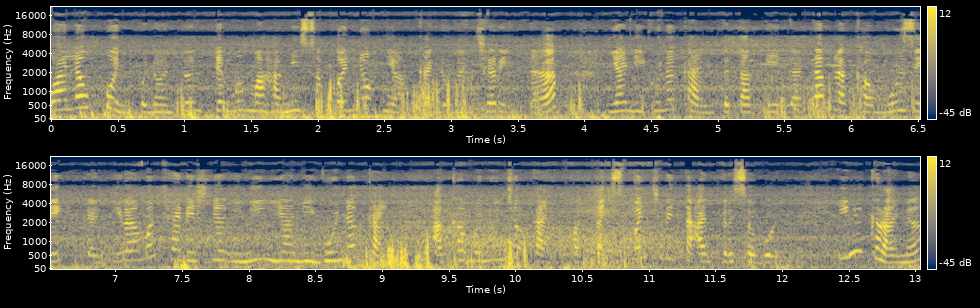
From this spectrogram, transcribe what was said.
Walaupun penonton tidak memahami sepenuhnya kandungan cerita yang digunakan tetapi latar belakang muzik dan irama tradisional ini yang digunakan akan menunjukkan konteks penceritaan tersebut. Ini kerana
